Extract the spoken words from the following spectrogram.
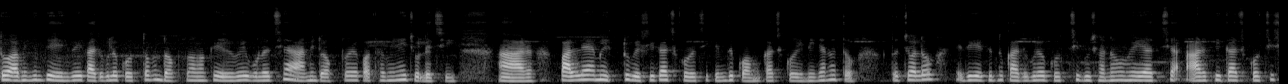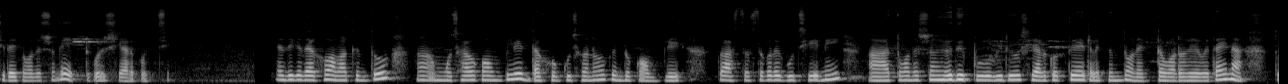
তো আমি কিন্তু এইভাবেই কাজগুলো করতাম। ডক্টর আমাকে এইভাবেই বলেছে আর আমি ডক্টরের কথা মেনেই চলেছি। আর পারলে আমি একটু বেশি কাজ করেছি, কিন্তু কম কাজ করিনি, জানো তো? তো চলো, এদিকে কিন্তু কাজগুলো করছি, গুছানোও হয়ে যাচ্ছে। আর কি কাজ করছি সেটাই তোমাদের সঙ্গে একটু করে শেয়ার করছি। এদিকে দেখো আমার কিন্তু মোছাও কমপ্লিট দেখো গুছানোও কিন্তু কমপ্লিট তো আস্তে আস্তে করে গুছিয়ে নিই। আর তোমাদের সঙ্গে যদি পুরো ভিডিও শেয়ার করতে তাহলে কিন্তু অনেকটা বড় হয়ে যাবে, তাই না? তো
